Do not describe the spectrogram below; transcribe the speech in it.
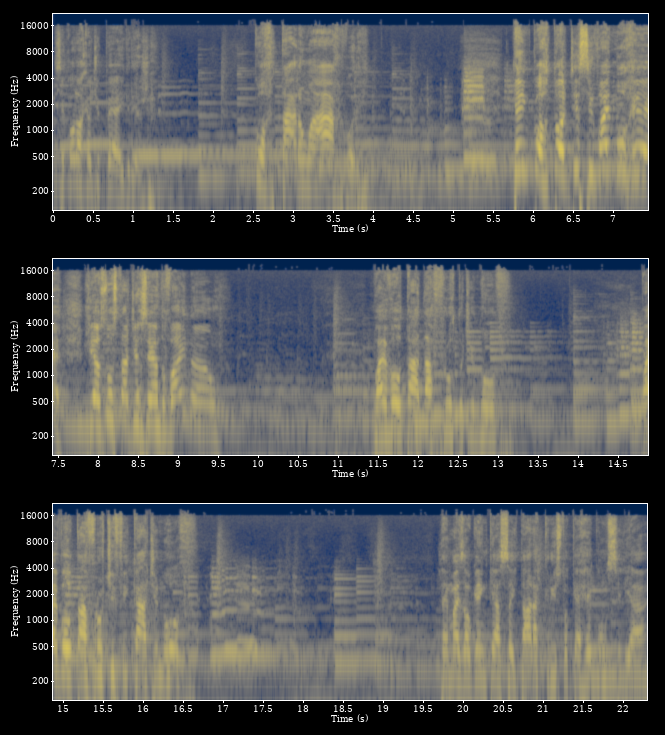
Se coloca de pé, igreja. Cortaram a árvore. Quem cortou disse vai morrer. Jesus está dizendo: vai não. Vai voltar a dar fruto de novo. Vai voltar a frutificar de novo. Tem mais alguém que quer aceitar a Cristo ou quer reconciliar?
